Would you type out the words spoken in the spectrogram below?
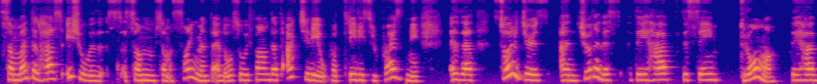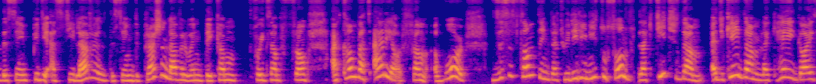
some mental health issue with some some assignment and also we found that actually what really surprised me is that soldiers and journalists they have the same trauma. They have the same PTSD level the same depression level when they come for example, from a combat area or from a war. This is something that we really need to solve. Like teach them, educate them. Like, hey guys,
